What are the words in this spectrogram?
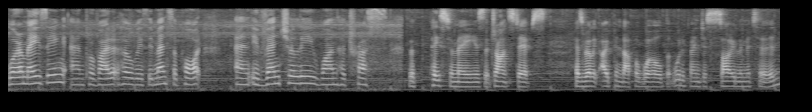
were amazing and provided her with immense support and eventually won her trust. The piece for me is that Giant Steps has really opened up a world that would have been just so limited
